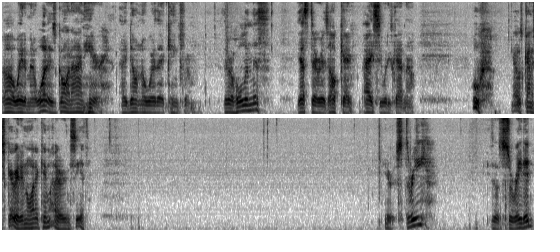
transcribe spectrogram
Oh, wait a minute. What is going on here? I don't know where that came from. Is there a hole in this? Yes, there is. Okay. I see what he's got now. Whew. That was kind of scary. I didn't know what it came out of. I didn't see it. Here's three. Are serrated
